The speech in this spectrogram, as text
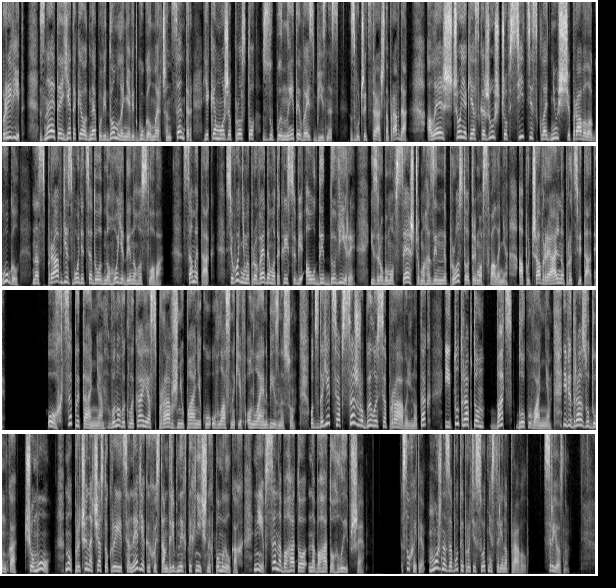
Привіт! Знаєте, є таке одне повідомлення від Google Merchant Center, яке може просто зупинити весь бізнес. Звучить страшно, правда? Але що, як я скажу, що всі ці складнющі правила Google насправді зводяться до одного єдиного слова? Саме так. Сьогодні ми проведемо такий собі аудит довіри і зробимо все, щоб магазин не просто отримав схвалення, а почав реально процвітати. Ох, це питання. Воно викликає справжню паніку у власників онлайн-бізнесу. От, здається, все ж робилося правильно, так? І тут раптом бац, блокування. І відразу думка чому? Ну, причина часто криється не в якихось там дрібних технічних помилках. Ні, все набагато набагато глибше. Слухайте, можна забути про ті сотні сторінок правил. Серйозно.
